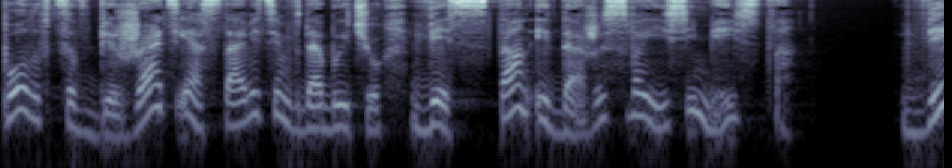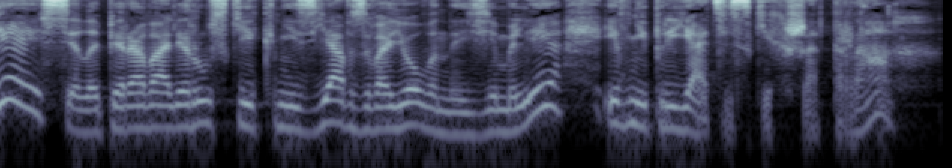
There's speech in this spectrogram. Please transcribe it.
половцев бежать и оставить им в добычу весь стан и даже свои семейства. Весело пировали русские князья в завоеванной земле и в неприятельских шатрах.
